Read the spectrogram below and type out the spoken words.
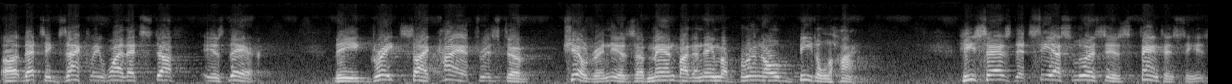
Uh, that's exactly why that stuff is there. The great psychiatrist of children is a man by the name of Bruno Bettelheim. He says that C.S. Lewis's fantasies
